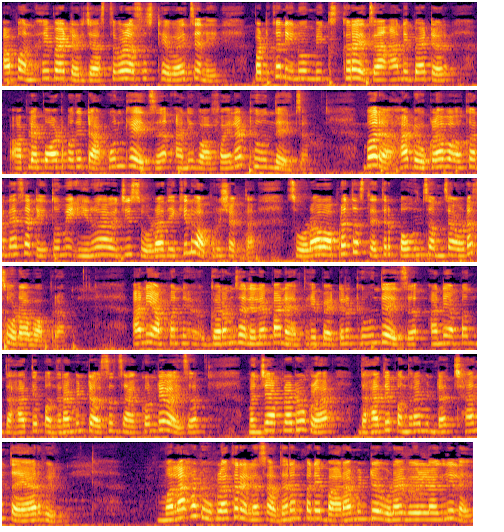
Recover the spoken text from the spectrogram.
आपण हे बॅटर जास्त वेळ असंच ठेवायचं नाही. पटकन इनो मिक्स करायचा आणि बॅटर आपल्या पॉटमध्ये टाकून घ्यायचं आणि वाफायला ठेवून द्यायचं. बरं हा ढोकळा करण्यासाठी तुम्ही इनोऐवजी सोडा देखील वापरू शकता. सोडा वापरत असले तर पाऊन चमचा एवढा सोडा वापरा. आणि आपण गरम झालेल्या पाण्यात हे बॅटर ठेवून द्यायचं आणि आपण दहा ते पंधरा मिनटं असं झाकून ठेवायचं. म्हणजे आपला ढोकळा दहा ते पंधरा मिनटात छान तयार होईल. मला हा ढोकळा करायला साधारणपणे बारा मिनटं एवढा वेळ लागलेला आहे.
